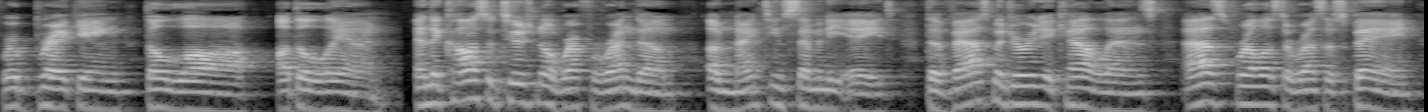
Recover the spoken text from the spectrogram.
were breaking the law of the land. In the constitutional referendum of 1978, the vast majority of Catalans, as well as the rest of Spain,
